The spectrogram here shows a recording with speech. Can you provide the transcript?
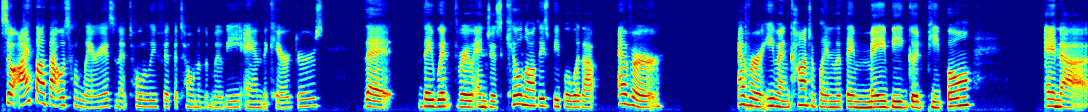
so i thought that was hilarious and it totally fit the tone of the movie and the characters that they went through and just killed all these people without ever ever even contemplating that they may be good people. And uh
